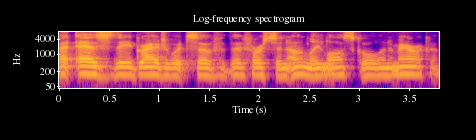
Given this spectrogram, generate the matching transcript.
as the graduates of the first and only law school in America.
